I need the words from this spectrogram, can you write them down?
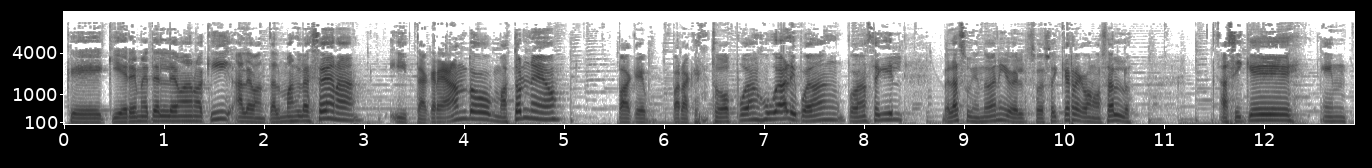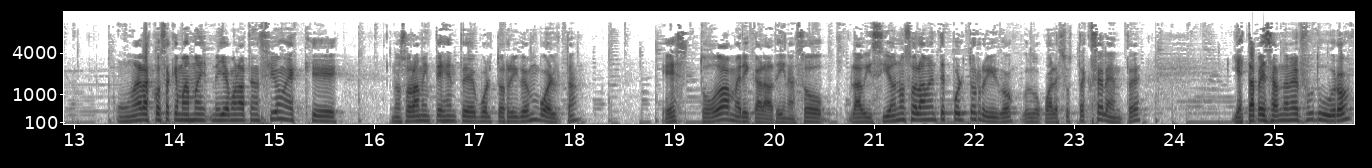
que quiere meterle mano aquí a levantar más la escena y está creando más torneos para que, para que todos puedan jugar y puedan, puedan seguir ¿verdad? Subiendo de nivel, eso hay que reconocerlo. Así que en, una de las cosas que más me, llamó la atención es que no solamente hay gente de Puerto Rico envuelta, es toda América Latina. So, la visión no solamente es Puerto Rico, lo cual eso está excelente. Ya está pensando en el futuro,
